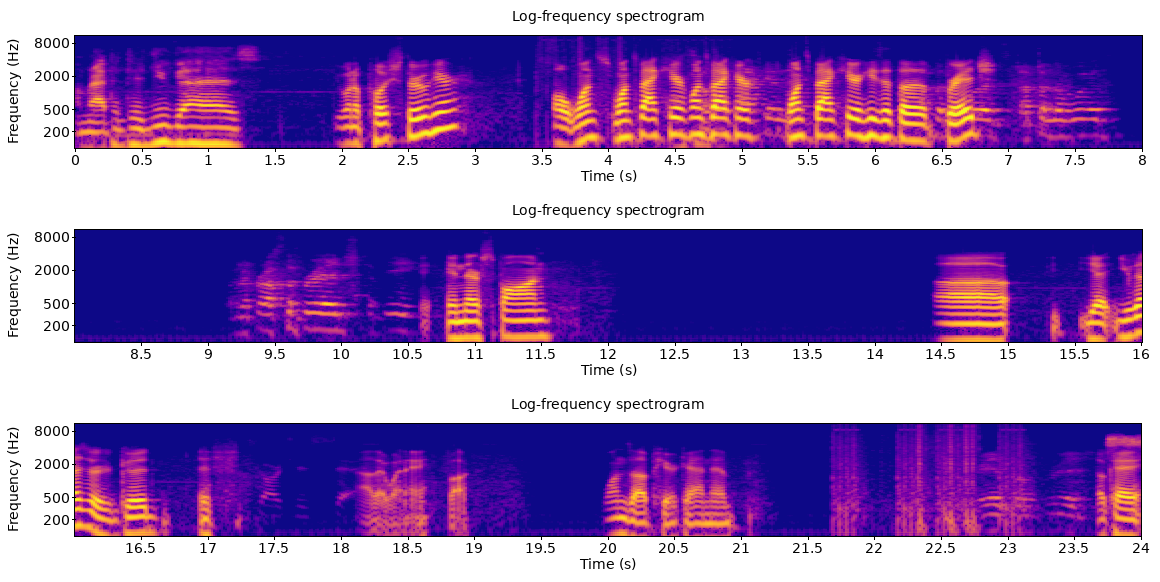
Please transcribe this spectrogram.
I'm rapping to you guys. You want to push through here? Oh, one's one's back here. One's back here. Back. One's back here. He's at the Up in the bridge woods, up in the woods. Coming across the bridge to B. in their spawn. Uh, yeah, you guys are good. If oh, they went A. Fuck. One's up here, catnip. There he is on the bridge. Okay.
